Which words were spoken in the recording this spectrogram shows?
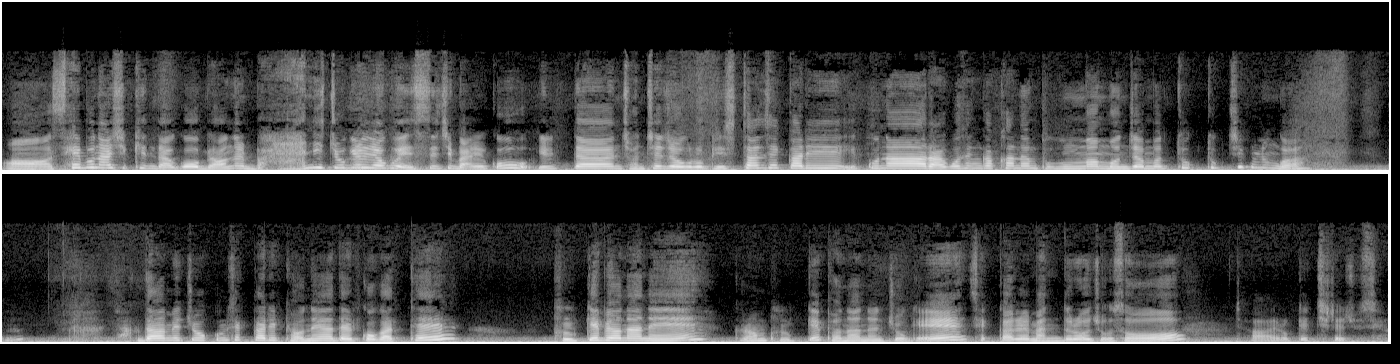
어, 세분화 시킨다고 면을 많이 쪼개려고 애쓰지 말고 일단 전체적으로 비슷한 색깔이 있구나 라고 생각하는 부분만 먼저 한번 툭툭 찍는 거야. 응? 자, 그 다음에 조금 색깔이 변해야 될 것 같아. 붉게 변하네. 그럼 붉게 변하는 쪽에 색깔을 만들어줘서 자 이렇게 칠해주세요.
